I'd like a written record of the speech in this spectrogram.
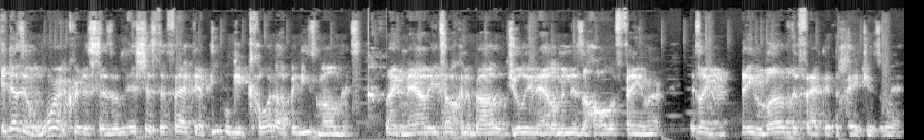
it doesn't warrant criticism. It's just the fact that people get caught up in these moments. Like now they're talking about Julian Edelman is a Hall of Famer. It's like they love the fact that the Patriots win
